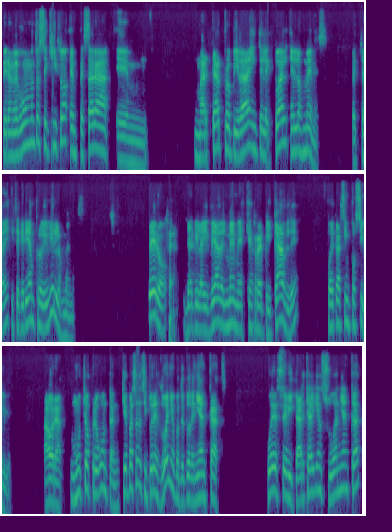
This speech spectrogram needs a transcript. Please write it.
pero en algún momento se quiso empezar a em, marcar propiedad intelectual en los memes, ¿cachai? Y se querían prohibir los memes. Pero, Sí. ya que la idea del meme es que es replicable, fue casi imposible. Ahora, muchos preguntan, ¿qué pasa si tú eres dueño, ponte tú, de Nyan Cat? ¿Puedes evitar que alguien suba Nyan Cat?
